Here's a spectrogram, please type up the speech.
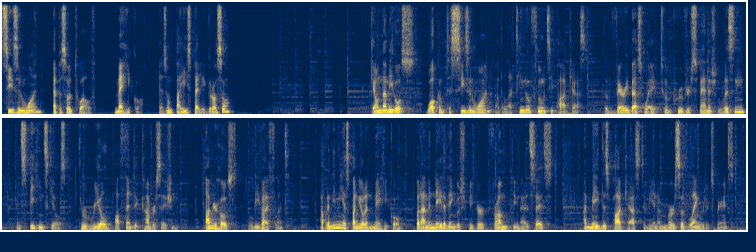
Season 1, Episode 12 México. ¿Es un país peligroso? ¿Qué onda, amigos? Welcome to Season 1 of the Latino Fluency Podcast, the very best way to improve your Spanish listening and speaking skills through real, authentic conversation. I'm your host, Levi Flint. Aprendí mi español en Mexico, but I'm a native English speaker from the United States. I made this podcast to be an immersive language experience.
